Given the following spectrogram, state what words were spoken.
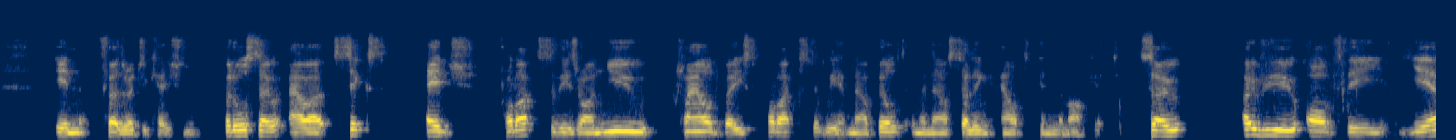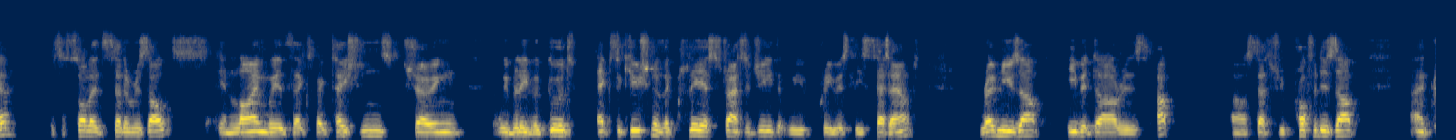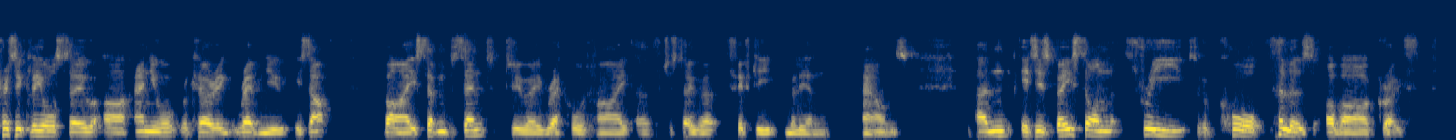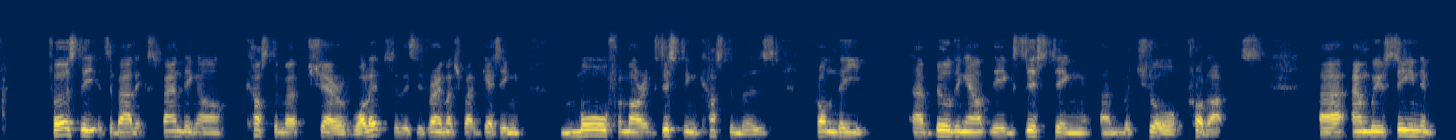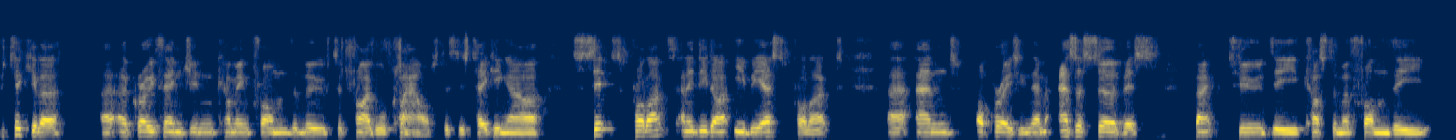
in further education, but also our six edge products. So these are our new cloud-based products that we have now built and we're now selling out in the market. So overview of the year. There's a solid set of results in line with expectations, showing we believe a good execution of the clear strategy that we've previously set out. Revenue's up, EBITDA is up, our statutory profit is up, and critically also our annual recurring revenue is up by 7% to a record high of just over 50 million pounds. And it is based on three sort of core pillars of our growth. Firstly, it's about expanding our customer share of wallet. So this is very much about getting more from our existing customers from the uh, building out the existing uh, mature products. Uh, and we've seen in particular a growth engine coming from the move to Tribal Cloud. This is taking our SITS products and indeed our EBS product and operating them as a service back to the customer from the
